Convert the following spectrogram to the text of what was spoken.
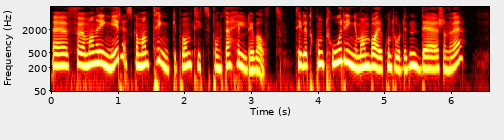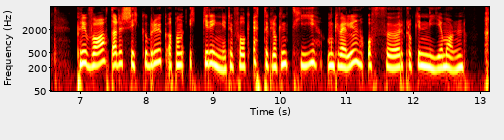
Eh, Før man ringer, skal man tenke på om tidspunktet er heldig valgt. Til et kontor ringer man bare i kontortiden, det skjønner vi. Privat er det skikk og bruk at man ikke ringer til folk etter klokken ti om kvelden og før klokken ni om morgenen.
